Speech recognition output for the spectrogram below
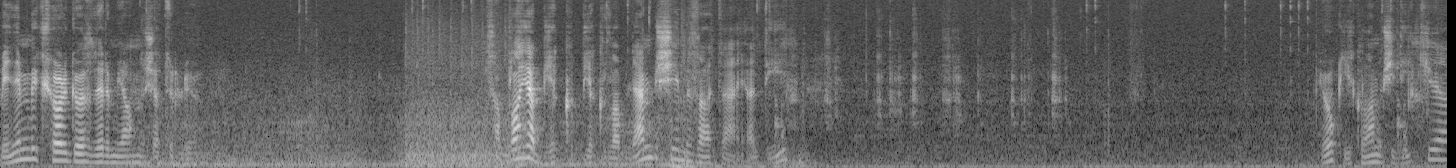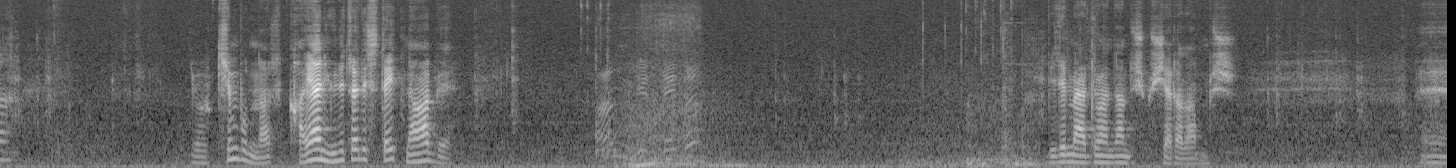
Benim mi kör gözlerim yanlış hatırlıyor? Hub yakıp yakılabilen bir şey mi zaten ya? Değil. Yok yıkılan bir şey değil ki ya. Yok kim bunlar? Kayan Unitary State ne abi? Biri merdivenden düşmüş yaralanmış. Ee,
